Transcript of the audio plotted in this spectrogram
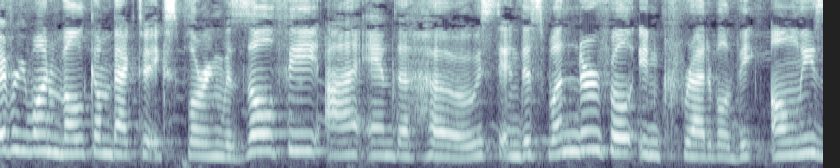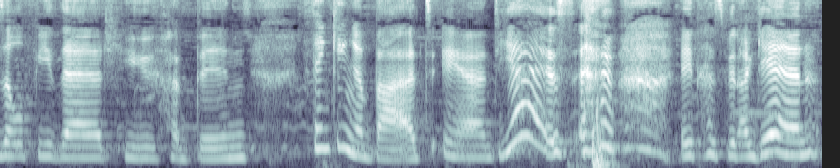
everyone? Welcome back to Exploring with Zolfi. I am the host and this wonderful, incredible, the only Zolfi that you have been thinking about. And yes, it has been again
